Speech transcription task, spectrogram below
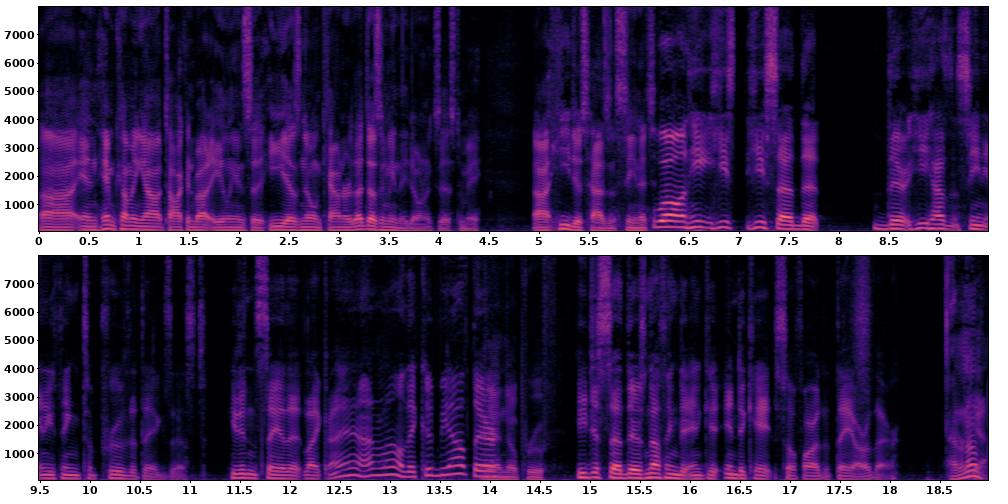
Uh, and him coming out talking about aliens that he has no encounter, that doesn't mean they don't exist to me. Uh, he just hasn't seen it. well, and he he's he said that there he hasn't seen anything to prove that they exist. He didn't say that like eh, I don't know they could be out there. Yeah, no proof. He just said there's nothing to indi- indicate so far that they are there. I don't know. Yeah.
